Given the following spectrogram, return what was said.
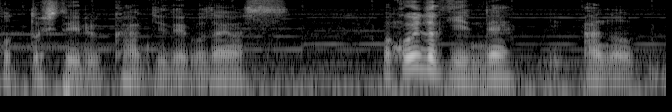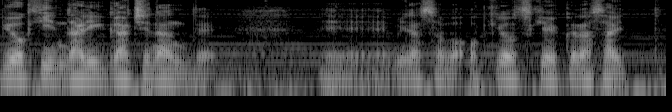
ほっとしている感じでございます、まあ、こういう時にねあの病気になりがちなんで、えー、皆様お気をつけくださいって。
